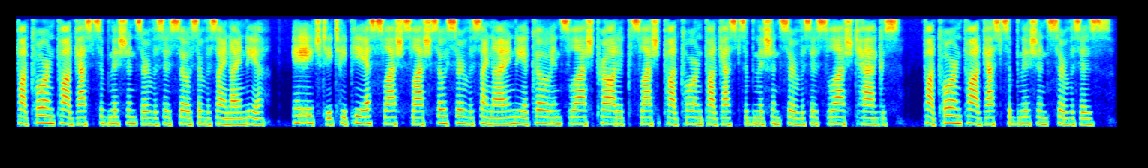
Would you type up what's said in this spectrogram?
Podcorn podcast submission services SEO service in India. https slash slash SEO service in India co in slash product slash podcorn podcast submission services slash tags. Podcorn podcast submission services.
